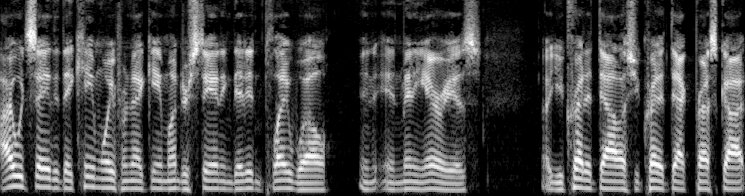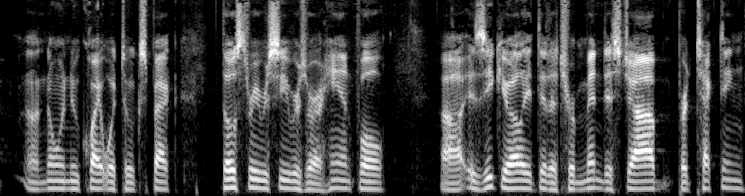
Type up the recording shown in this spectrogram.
I would say that they came away from that game understanding they didn't play well in in many areas. Uh, you credit Dallas, you credit Dak Prescott. Uh, no one knew quite what to expect. Those three receivers are a handful. Uh, Ezekiel Elliott did a tremendous job protecting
